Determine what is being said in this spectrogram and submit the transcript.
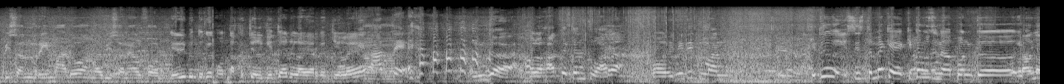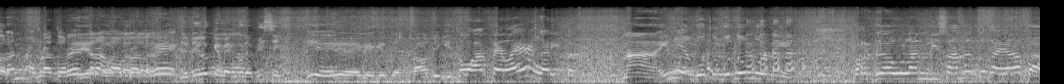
bisa nerima doang nggak bisa nelpon. Jadi bentuknya kotak kecil gitu ada layar kecilnya. HT. Enggak kalau HT kan suara kalau ini dia cuman itu sistemnya kayak kita mesti nelpon ke itu Operator. kan operatornya Iya, sama operator. operatornya Jadi lu kayak main kuda bisik. iya iya kayak gitu kurang lebih gitu Ke wartel aja nggak ribet. Nah ini yang gue tunggu-tunggu nih Pergaulan di sana tuh kayak apa?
